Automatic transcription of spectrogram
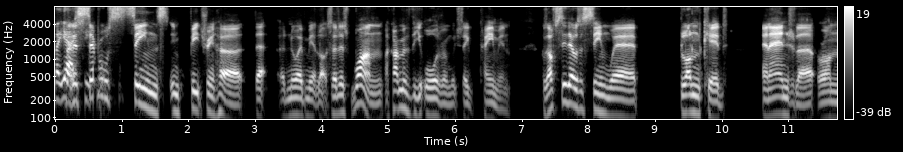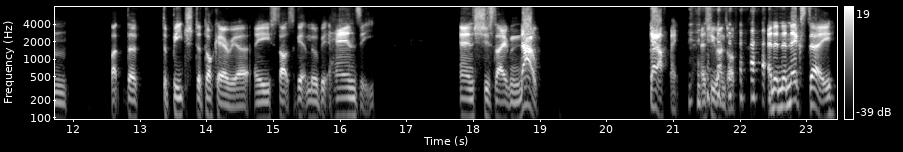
But yeah, there's she- several scenes in featuring her that annoyed me a lot. So there's one, I can't remember the order in which they came in. Because obviously there was a scene where blonde kid and Angela are on like the the beach, the dock area, and he starts to get a little bit handsy. And she's like, no, get off me. And she runs off. And then the next day,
